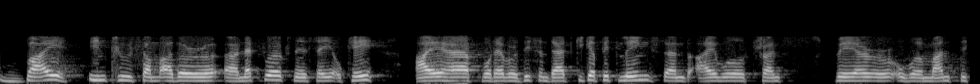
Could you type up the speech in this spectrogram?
buy into some other uh, networks and they say, okay, I have whatever this and that gigabit links and I will transfer over a month this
